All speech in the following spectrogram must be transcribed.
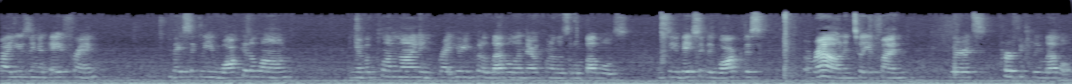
By using an A-frame. Basically, you walk it along, and you have a plumb line, and right here you put a level in there with one of those little bubbles. And so you basically walk this around until you find where it's perfectly level.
